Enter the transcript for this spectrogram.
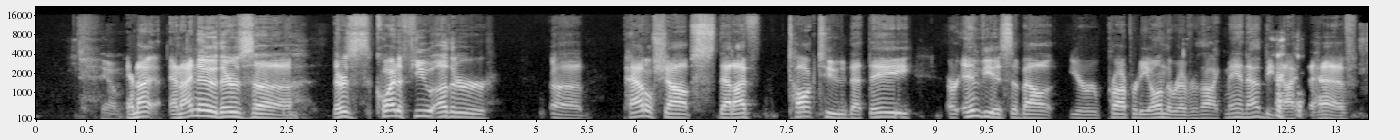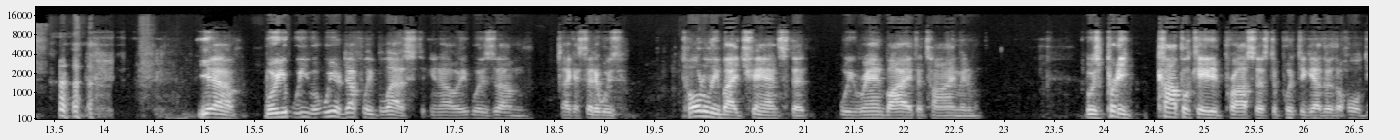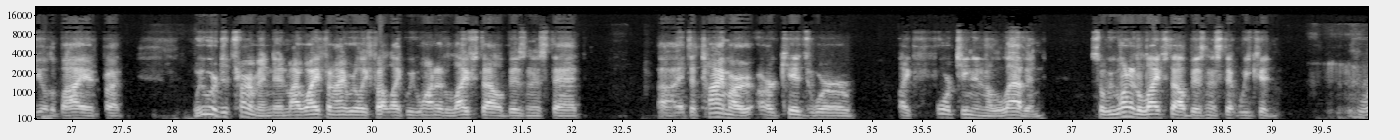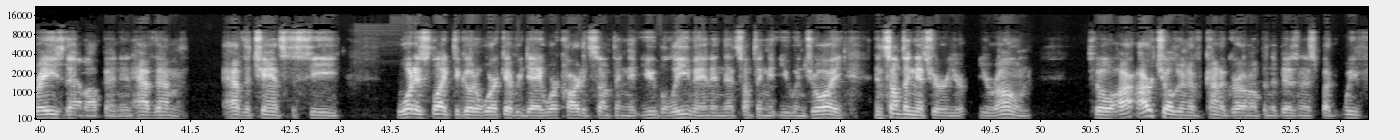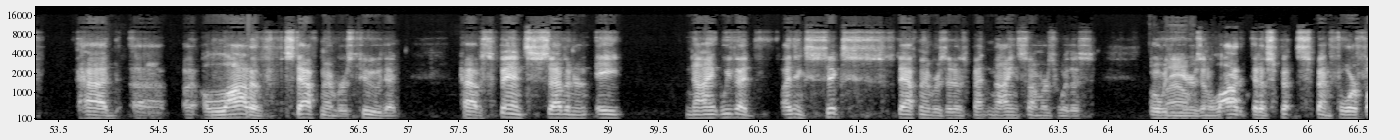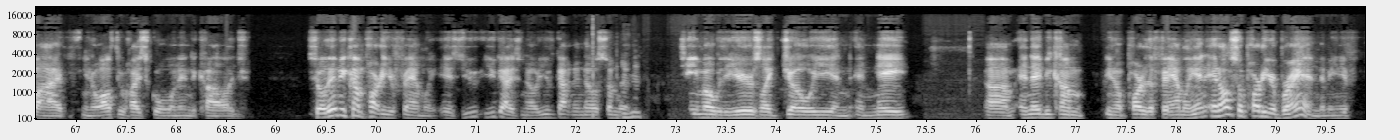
Yeah. And I and I know there's uh there's quite a few other uh paddle shops that I've talked to that they are envious about your property on the river. They're like, man, that'd be nice to have. yeah we, we we are definitely blessed you know it was um like i said it was totally by chance that we ran by at the time and it was a pretty complicated process to put together the whole deal to buy it but we were determined and my wife and i really felt like we wanted a lifestyle business that uh, at the time our, our kids were like 14 and 11 so we wanted a lifestyle business that we could raise them up in and have them have the chance to see what it's like to go to work every day, work hard at something that you believe in, and that's something that you enjoy, and something that's your your, your own. So our, our children have kind of grown up in the business, but we've had uh, a, lot of staff members too that have spent seven or eight, nine. We've had I think six staff members that have spent nine summers with us over the years, and a lot that have spent spent four or five, you know, all through high school and into college. So they become part of your family. Is you you guys know you've gotten to know some of the team over the years, like Joey and, and Nate, um, and they become you know part of the family and, and also part of your brand. I mean, if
